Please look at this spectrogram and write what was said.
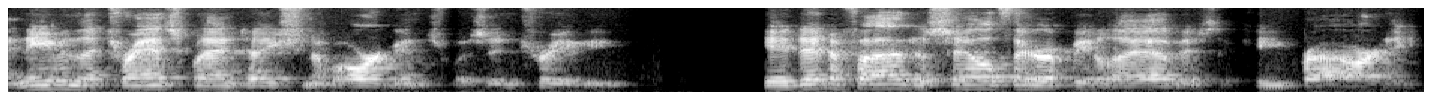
and even the transplantation of organs was intriguing. He identified the cell therapy lab as the key priority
